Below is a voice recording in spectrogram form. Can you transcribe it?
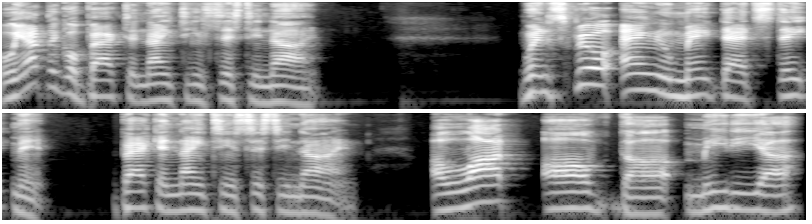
But we have to go back to 1969. When Spiro Agnew made that statement back in 1969, a lot of the media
